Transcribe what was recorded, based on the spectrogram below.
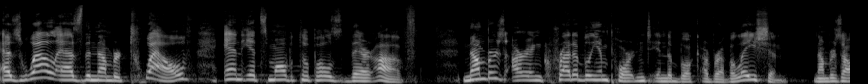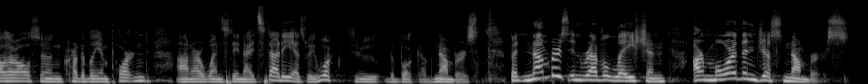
as well as the number 12 and its multiples thereof. Numbers are incredibly important in the book of Revelation. Numbers are also incredibly important on our Wednesday night study as we work through the book of Numbers. But numbers in Revelation are more than just numbers,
